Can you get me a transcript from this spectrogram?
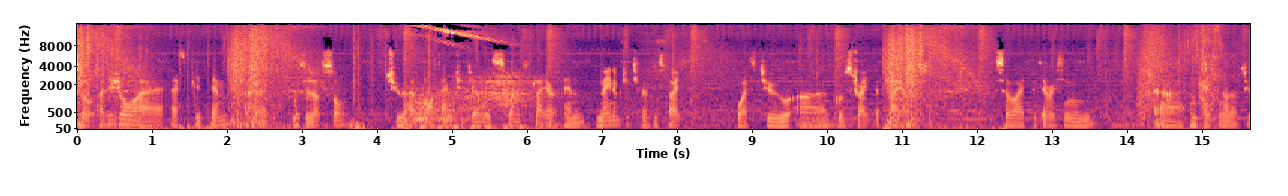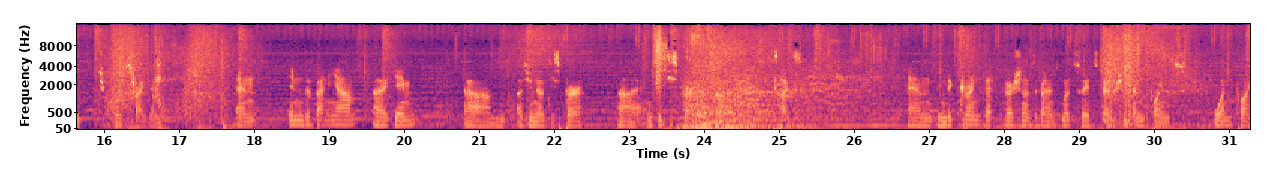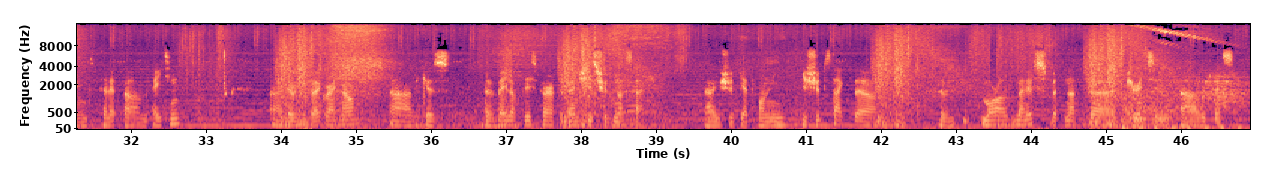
So as usual I, I split them uh, with a Lost Soul to have more time to deal with one of the flyer and the main objective of this fight was to uh, Ghoul Strike the flyers. So I put everything in, uh, in place in order to, to Ghoul Strike them. And in the vanilla uh, game, um, as you know, Despair, uh, Inflict Despair uh, stacks. And in the current version of the balance mod, so it's version 10.1.18, um, uh, there is a bug right now uh, because the Veil of Despair of the Banshees should not stack. Uh, you should get only you should stack the the moral malus, but not the purity uh, weakness.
